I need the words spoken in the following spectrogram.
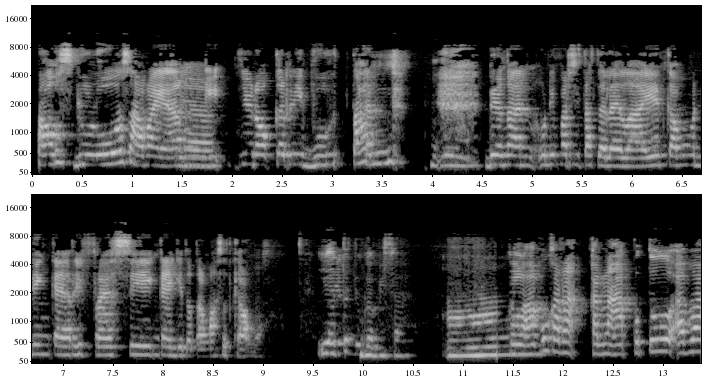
pause dulu sama yang Iya. you know keributan dengan universitas dan lain-lain kamu mending kayak refreshing kayak gitu tau maksud kamu Iya itu juga bisa. Hmm. Kalau aku karena karena aku tuh apa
